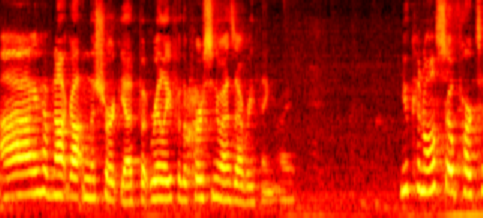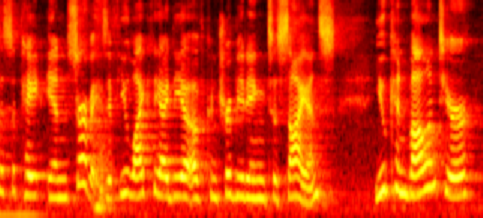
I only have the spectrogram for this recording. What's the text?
I have not gotten the shirt yet, but really for the person who has everything, right? You can also participate in surveys. If you like the idea of contributing to science, you can volunteer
